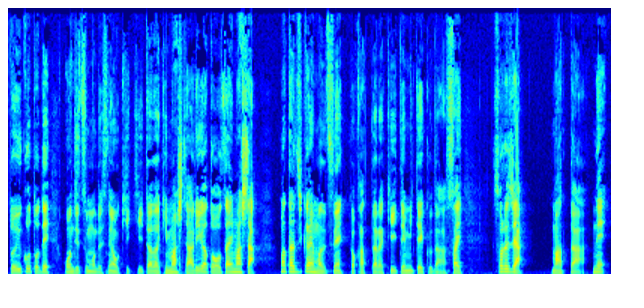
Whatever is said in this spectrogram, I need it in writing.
ということで、本日もですね、お聴きいただきましてありがとうございました。また次回もですね、よかったら聞いてみてください。それじゃあ、またね。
